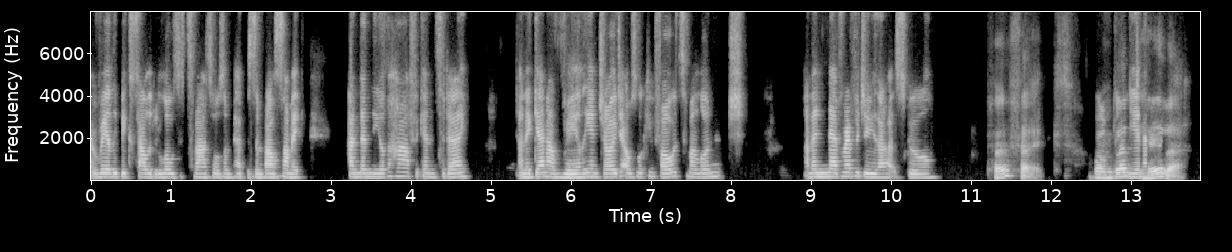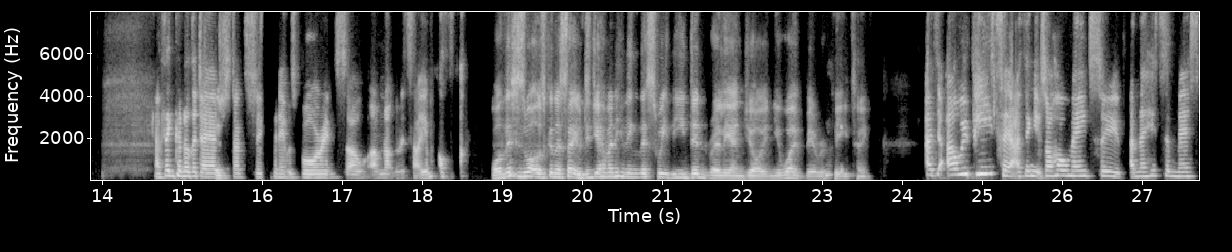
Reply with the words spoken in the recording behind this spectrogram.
a really big salad with loads of tomatoes and peppers and balsamic, and then the other half again today. And again, I really enjoyed it. I was looking forward to my lunch, and I never ever do that at school. perfect well i'm glad Yeah. to hear that I think another day I just had soup and it was boring, so I'm not going to tell you about that. Well, this is what I was going to say. Did you have anything this week that you didn't really enjoy and you won't be repeating? I, will repeat it. I think it's a homemade soup, and they hit and miss.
